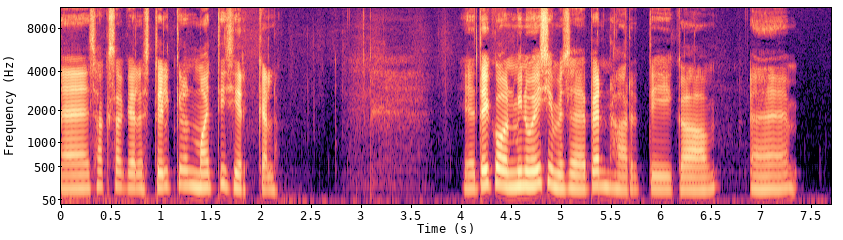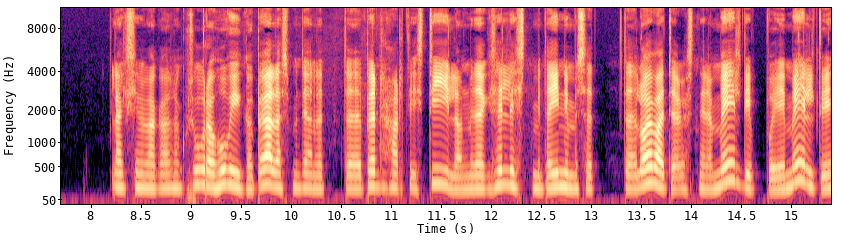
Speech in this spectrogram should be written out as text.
eh, saksa keeles tõlkinud Mati Sirkel. ja tegu on minu esimese Bernhardiga äh, läksime väga nagu suure huviga peale, sest ma tean, et äh, Bernhardi stiil on midagi sellist, mida inimesed äh, loevad ja kas neile meeldib või ei meeldi.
